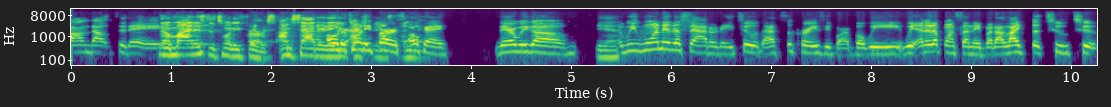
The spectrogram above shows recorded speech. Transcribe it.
found out today. No, mine is the 21st. I'm Saturday. Oh, the 21st. Okay. There we go. Yeah. We wanted a Saturday too. That's the crazy part. But we we ended up on Sunday. But I like the two two.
